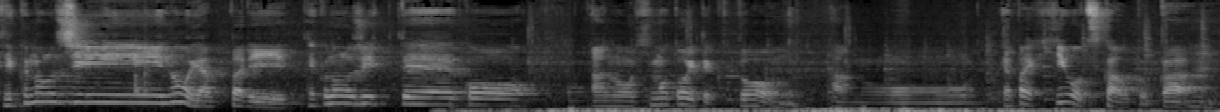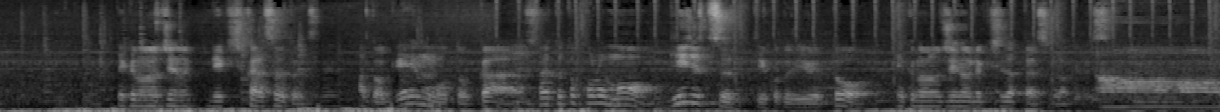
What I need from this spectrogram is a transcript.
テクノロジーのやっぱりテクノロジーってこうあの紐解いていくと、あのやっぱり火を使うとか、テクノロジーの歴史からするとですね。あと言語とか、そういったところも技術っていうことで言うとテクノロジーの歴史だったりするわけです。あ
